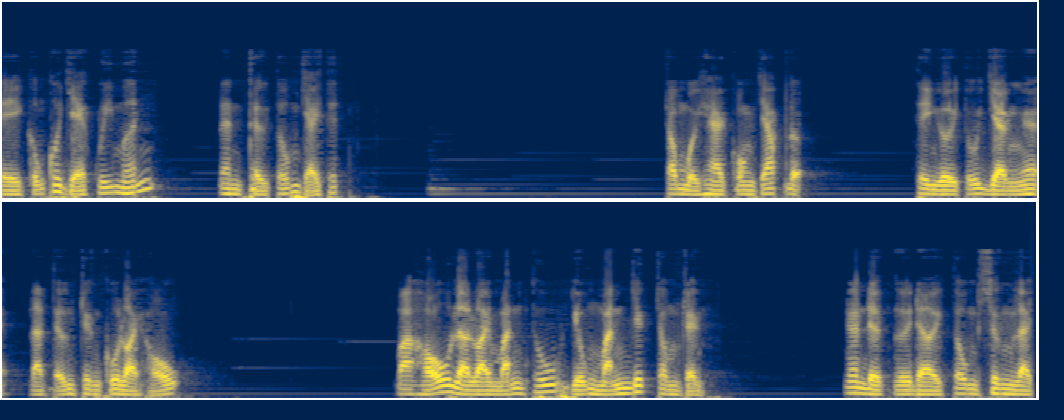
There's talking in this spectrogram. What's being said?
Thì cũng có vẻ quý mến, Nên tự tốn giải thích. Trong 12 con giáp đó, thì người tuổi dần là tượng trưng của loài hổ. Mà hổ là loài mảnh thú dũng mạnh nhất trong rừng. Nên được người đời tôn xưng là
